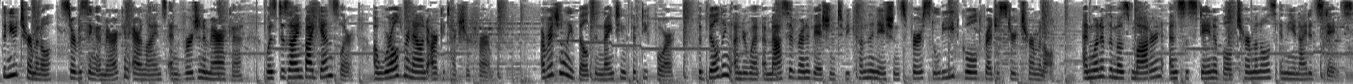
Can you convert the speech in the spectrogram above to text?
The new terminal, servicing American Airlines and Virgin America, was designed by Gensler, a world renowned architecture firm. Originally built in 1954, the building underwent a massive renovation to become the nation's first LEED Gold registered terminal and one of the most modern and sustainable terminals in the United States.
